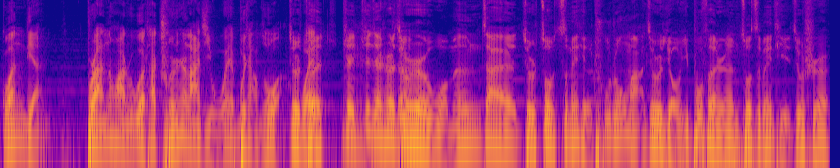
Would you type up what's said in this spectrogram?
观点。不然的话，如果它纯是垃圾，我也不想做。就是对这嗯这件事，儿，就是我们在就是做自媒体的初衷嘛，就是有一部分人做自媒体，就是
